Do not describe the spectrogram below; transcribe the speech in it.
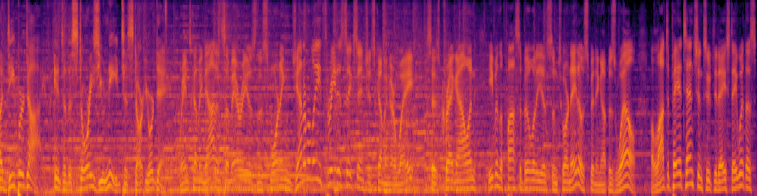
A deeper dive into the stories you need to start your day. Rain's coming down in some areas this morning. Generally, three to six inches coming our way, says Craig Allen. Even the possibility of some tornadoes spinning up as well. A lot to pay attention to today. Stay with us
